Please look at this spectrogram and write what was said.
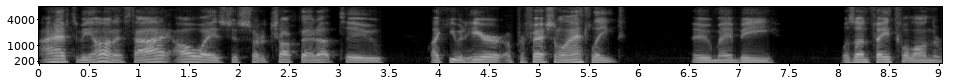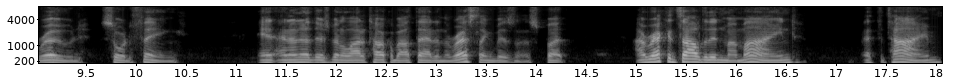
I have to be honest, I always just sort of chalk that up to like you would hear a professional athlete who maybe was unfaithful on the road sort of thing. And, and I know there's been a lot of talk about that in the wrestling business, but I reconciled it in my mind at the time.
